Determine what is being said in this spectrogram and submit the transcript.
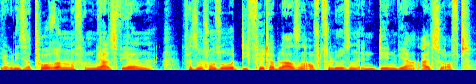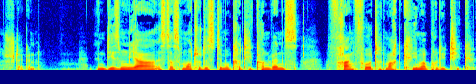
Die Organisatoren von Mehr als Wählen versuchen so, die Filterblasen aufzulösen, in denen wir allzu oft stecken. In diesem Jahr ist das Motto des Demokratiekonvents Frankfurt macht Klimapolitik.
